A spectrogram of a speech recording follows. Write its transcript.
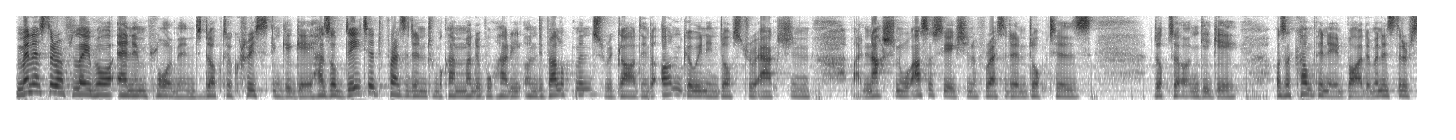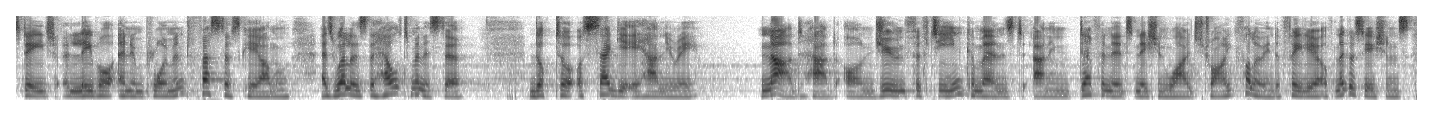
Minister of Labour and Employment, Dr. Chris Ngige, has updated President Muhammadu Buhari on developments regarding the ongoing industrial action by National Association of Resident Doctors. Dr. Ngige was accompanied by the Minister of State, Labour and Employment, Festus Keyamo, as well as the Health Minister, Dr. Osagie Ehanire. NARD had on June 15 commenced an indefinite nationwide strike following the failure of negotiations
